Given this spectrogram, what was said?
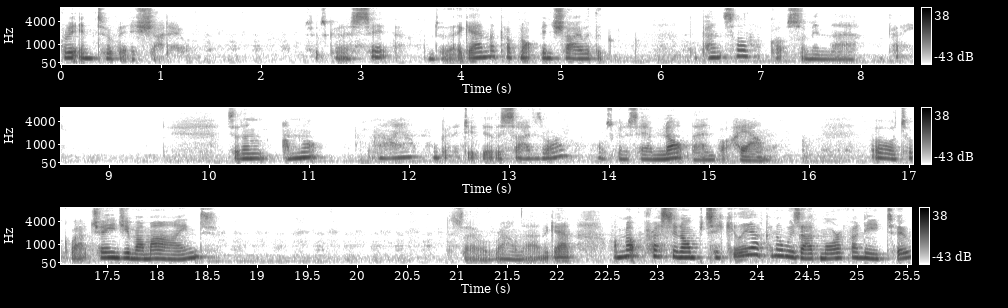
put it into a bit of shadow. So it's going to sit under there. Again, look, I've not been shy with the, the pencil. I've got some in there. Okay? So then I'm not, I am, I'm going to do the other side as well. I was going to say I'm not then, but I am. Oh, talk about changing my mind. So around there. And again, I'm not pressing on particularly. I can always add more if I need to.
